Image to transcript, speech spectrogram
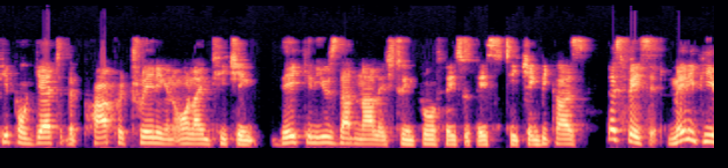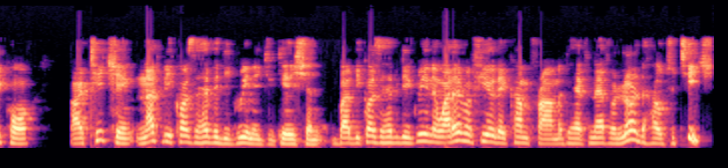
people get the proper training in online teaching, they can use that knowledge to improve face to face teaching because let's face it, many people are teaching not because they have a degree in education, but because they have a degree in whatever field they come from, and they have never learned how to teach.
